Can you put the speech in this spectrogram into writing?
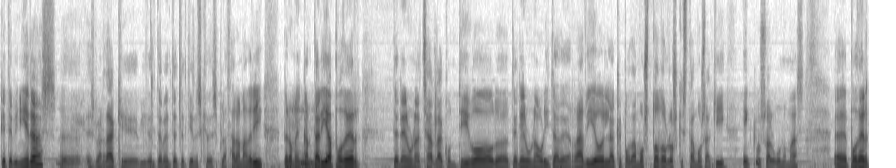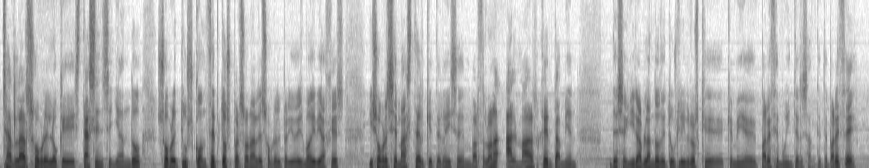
que te vinieras. Eh, es verdad que evidentemente te tienes que desplazar a Madrid, pero me encantaría poder tener una charla contigo, tener una horita de radio en la que podamos todos los que estamos aquí, e incluso alguno más, eh, poder charlar sobre lo que estás enseñando, sobre tus conceptos personales sobre el periodismo de viajes y sobre ese máster que tenéis en Barcelona, al margen también de seguir hablando de tus libros que, que me parece muy interesante. ¿Te parece?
